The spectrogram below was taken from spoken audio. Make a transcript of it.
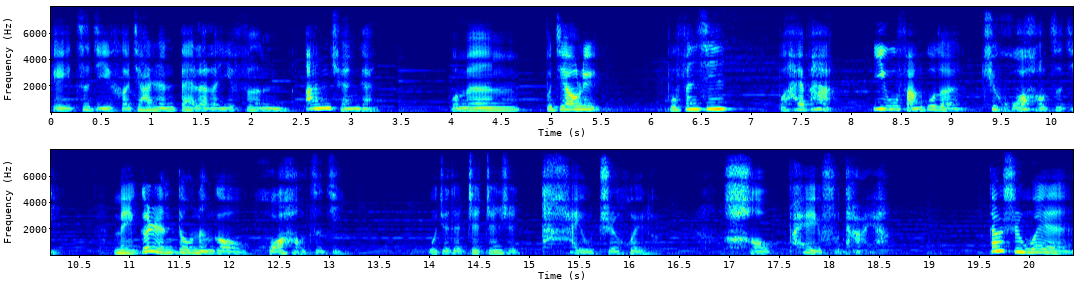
给自己和家人带来了一份安全感。我们不焦虑，不分心，不害怕，义无反顾的去活好自己。每个人都能够活好自己，我觉得这真是太有智慧了，好佩服他呀！当时我也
